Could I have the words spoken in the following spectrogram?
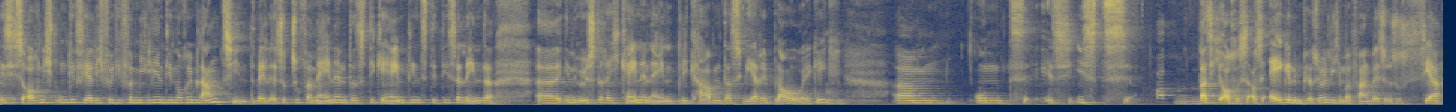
es ist auch nicht ungefährlich für die Familien, die noch im Land sind, weil also zu vermeinen, dass die Geheimdienste dieser Länder in Österreich keinen Einblick haben, das wäre blauäugig. Mhm. Ähm, und es ist, was ich auch aus, aus eigenem persönlichem Erfahren weiß, also sehr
